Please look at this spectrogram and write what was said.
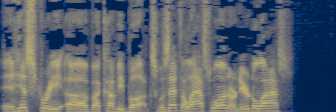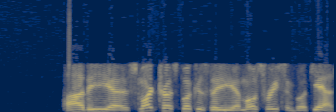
history of uh, Covey books? Was that the last one or near the last? Uh, the uh, Smart Trust book is the uh, most recent book. Yes.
